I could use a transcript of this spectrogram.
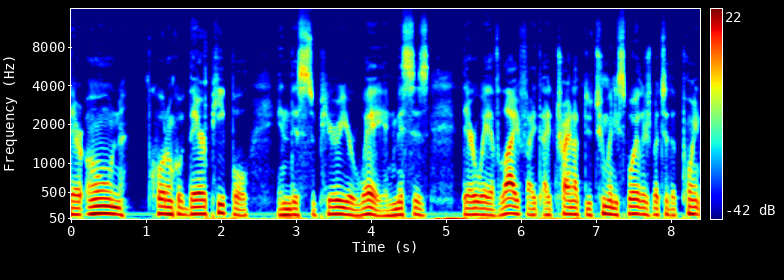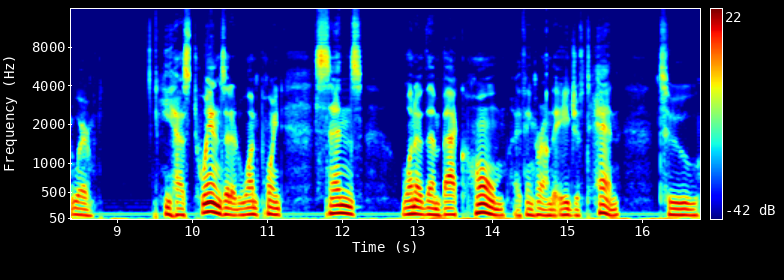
their own quote unquote their people in this superior way and misses their way of life. I, I try not to do too many spoilers, but to the point where he has twins that at one point sends one of them back home, I think around the age of 10, to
